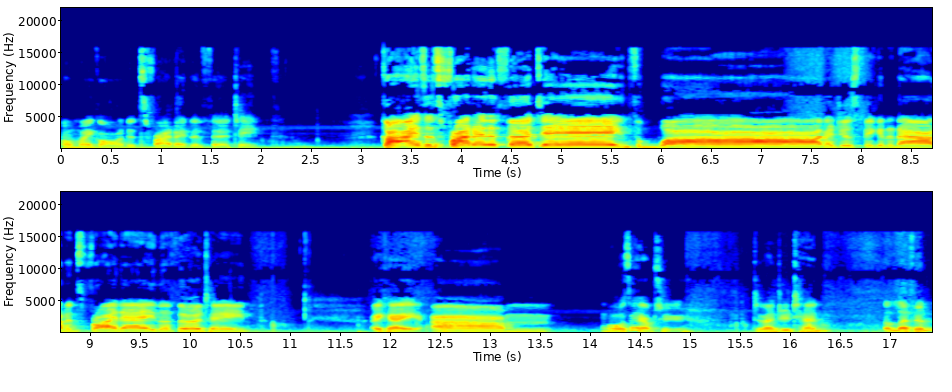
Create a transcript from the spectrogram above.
Oh my God, it's Friday the 13th. Guys, it's Friday the 13th. What? I just figured it out. It's Friday the 13th. Okay, um, what was I up to? Did I do 10? 11?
